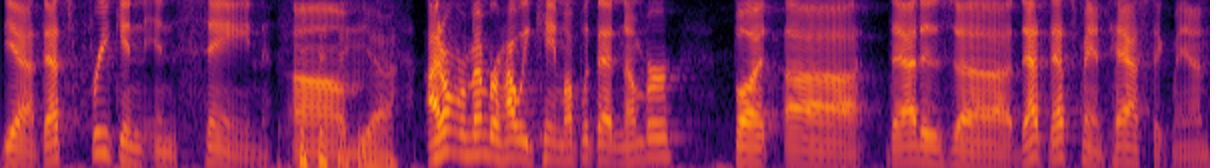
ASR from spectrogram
Yeah, that's freaking insane. Um, Yeah. I don't remember how we came up with that number, but uh, that is uh, that that's fantastic, man.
